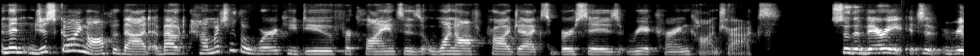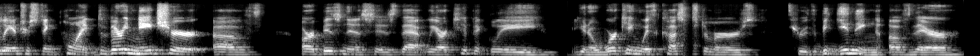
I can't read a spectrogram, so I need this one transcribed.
And then just going off of that, about how much of the work you do for clients is one-off projects versus reoccurring contracts? So the very, it's a really interesting point. The very nature of our business is that we are typically, you know, working with customers through the beginning of their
